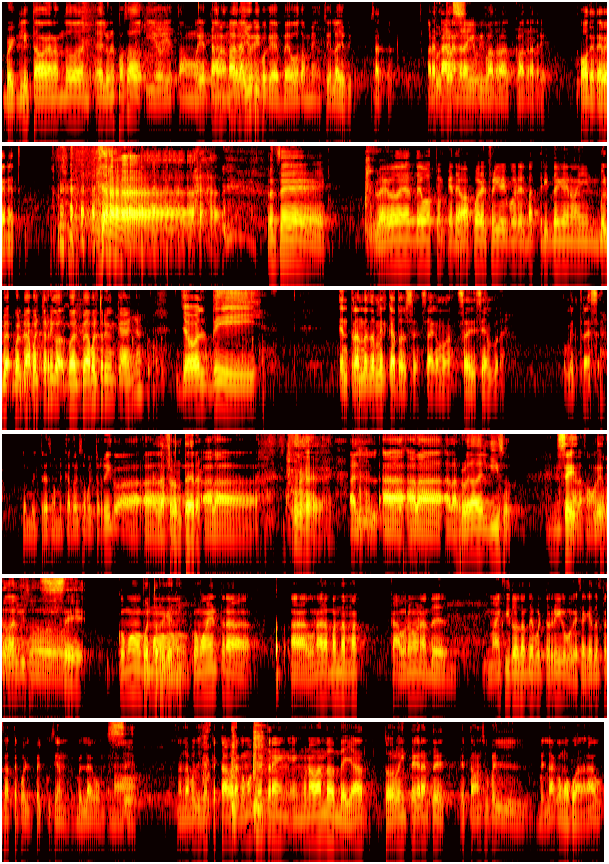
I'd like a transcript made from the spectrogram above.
Berkeley estaba ganando el, el lunes pasado y hoy estamos, Hoy estamos ganando la empate, UP porque Bebo también estoy en la UP. Exacto. Ahora está ganando la UP 4 a, 4 a 3. Jódete, Bennett. Entonces, luego de, de Boston, que te vas por el frío y por el bad trip de que no hay. ¿Vuelve, vuelve a Puerto Rico vuelve a Puerto Rico en qué año? yo volví entrando el 2014, o sea, como 6 de diciembre, 2013. 2013, 2014 a Puerto Rico a, a- En la frontera. A la, al- a, a la, a la rueda del guiso. Sí. A la famosa rueda del guiso. Sí. ¿Cómo, Puertorriqueño. cómo, cómo entra a una de las bandas más cabronas de, y más exitosas de Puerto Rico? Porque sé que tú empezaste por percusión, ¿verdad? Como no, Sí. no es la posición que está ahora. ¿Cómo tú entras en, en una banda donde ya todos los integrantes estaban súper, ¿verdad? Como cuadrados.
